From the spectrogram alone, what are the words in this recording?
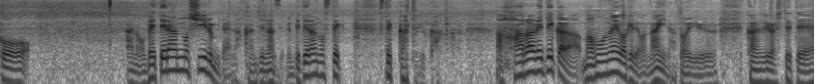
こう、あの、ベテランのシールみたいな感じなんですよね。ベテランのステッカーというか、貼られてから間もないわけではないなという感じがしてて、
